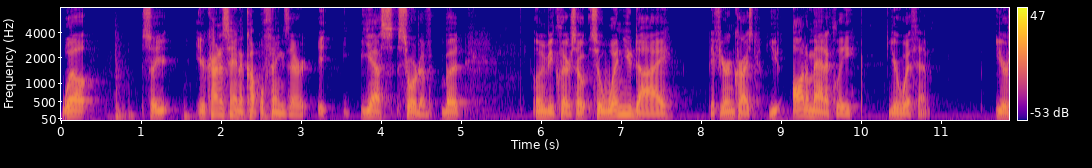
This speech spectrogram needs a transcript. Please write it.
Well, so you- you're kind of saying a couple things there. Yes, sort of, but let me be clear. So, so when you die, if you're in Christ, you automatically you're with Him. You're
